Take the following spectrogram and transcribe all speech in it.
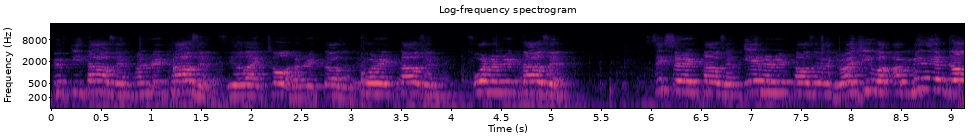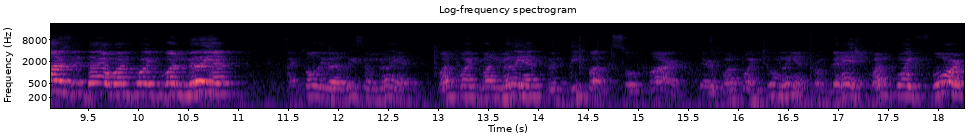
fifty thousand, hundred thousand. Feel like told hundred thousand, two hundred thousand, four hundred thousand. 600,000, 800,000 with Rajiva, a million dollars with the 1.1 million. I told you at least a million. 1.1 million with Deepak so far. There's 1.2 million from Ganesh. 1.4,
